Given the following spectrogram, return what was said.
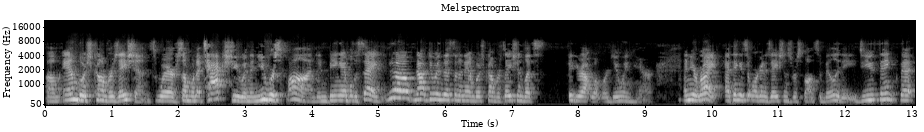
um, ambush conversations where someone attacks you and then you respond and being able to say, no, not doing this in an ambush conversation. Let's figure out what we're doing here. And you're right. I think it's an organization's responsibility. Do you think that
